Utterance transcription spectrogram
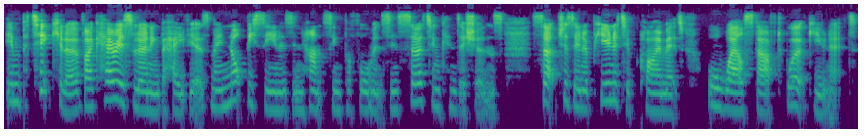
In particular, vicarious learning behaviours may not be seen as enhancing performance in certain conditions, such as in a punitive climate or well staffed work unit.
